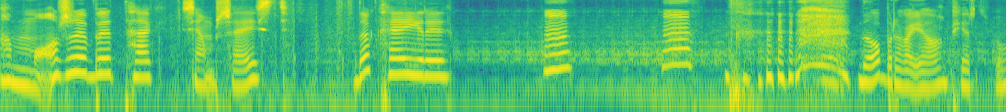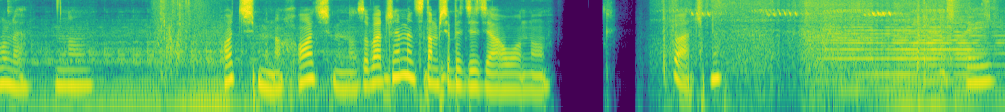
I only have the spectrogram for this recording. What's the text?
A może by tak się przejść do Keiry? Hmm? Hmm? Dobra, ja pierdziule. No. Chodźmy, no, chodźmy, no. Zobaczymy, co tam się będzie działo, no. Zobaczmy. Okej. Mm,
